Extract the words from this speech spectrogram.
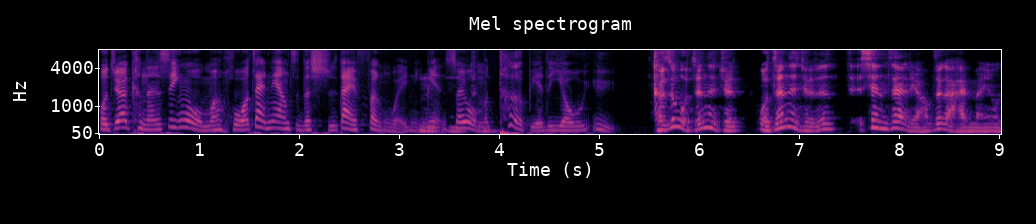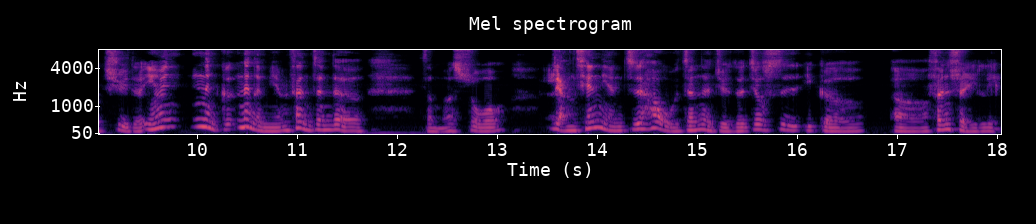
我觉得可能是因为我们活在那样子的时代氛围里面，所以我们特别的忧郁。可是我真的觉得，我真的觉得现在聊这个还蛮有趣的，因为那个那个年份真的怎么说？两千年之后，我真的觉得就是一个呃分水岭。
